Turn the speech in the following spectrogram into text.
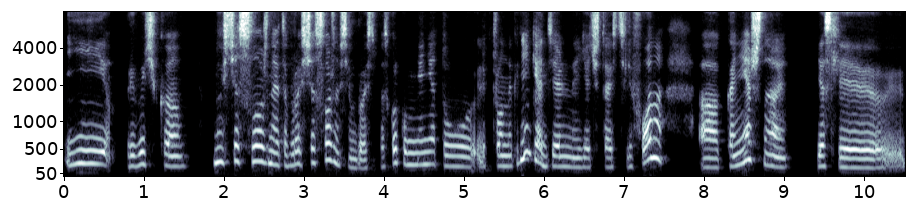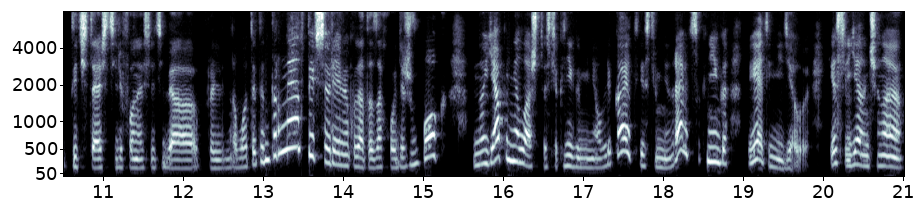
И привычка, ну, сейчас сложно это бросить, сейчас сложно всем бросить, поскольку у меня нету электронной книги отдельной, я читаю с телефона. А, конечно, если ты читаешь с телефона, если у тебя параллельно работает интернет, ты все время куда-то заходишь в бок. Но я поняла, что если книга меня увлекает, если мне нравится книга, то я это не делаю. Если я начинаю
